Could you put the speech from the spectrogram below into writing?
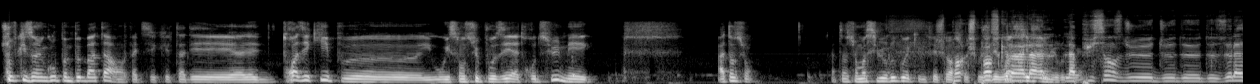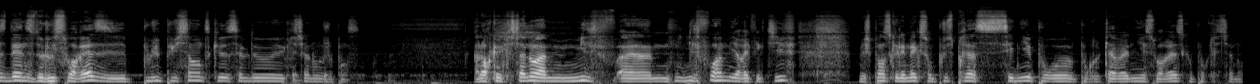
Je trouve qu'ils ont un groupe un peu bâtard en fait. C'est que tu as des euh, trois équipes euh, où ils sont supposés être au-dessus, mais attention. Attention, moi c'est l'Uruguay qui me fait Je peur. pense, je pense que la, puissance du- de, de, de The Last Dance de Luis Suarez est plus puissante que celle de Cristiano, je pense. Alors que Cristiano a mille, mille fois un meilleur effectif, mais je pense que les mecs sont plus prêts à saigner pour, euh, pour Cavani et Suarez que pour Cristiano.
